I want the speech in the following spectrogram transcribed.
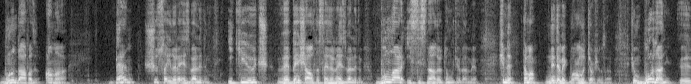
bunun daha fazla. Ama ben şu sayıları ezberledim. 2, 3 ve 5, 6 sayılarını ezberledim. Bunlar istisnadır Tonguç Evlen Bey. Şimdi tamam ne demek bu anlatacağım şimdi sana. Şimdi buradan e,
